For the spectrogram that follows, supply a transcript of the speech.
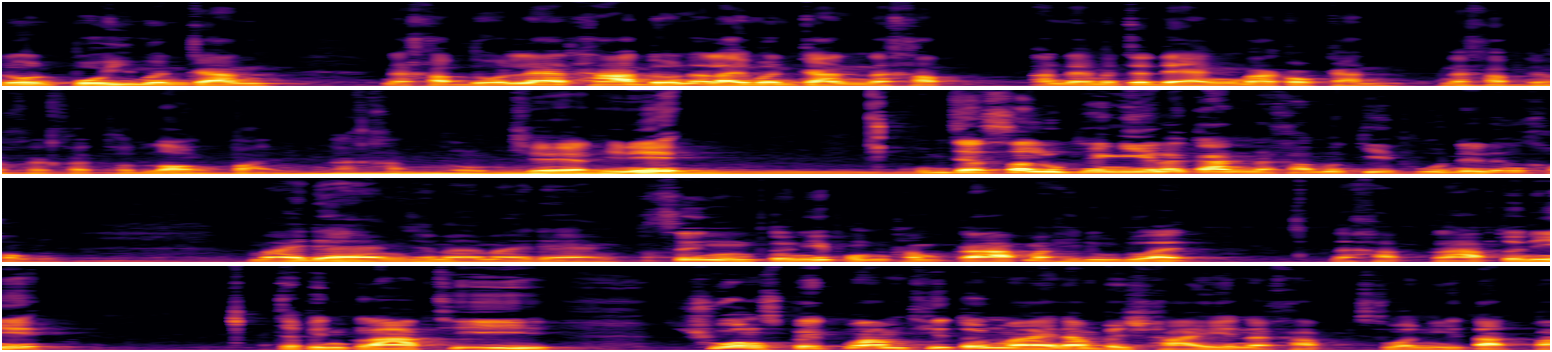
โดนปุ๋ยเหมือนกันนะครับโดนแร่ธาตุโดนอะไรเหมือนกันนะครับ อันไหนมันจะแดงมากกว่ากันนะครับ เดี๋ยวค่อยๆทดลองไปนะครับ โอเค ทีนี้ ผมจะสรุปอย่างนี้แล้วกันนะครับ เมื่อกี้พูดในเรื่องของไม้แดงใช่ไหมไม้แดง ซึ่งตัวนี้ผมทำกราฟมาให้ดูด้วยนะครับ กราฟตัวนี้จะเป็นกราฟที่ช่วงสเปกตรัมที่ต้นไม้นำไปใช้นะครับ ส่วนนี้ตัดไป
